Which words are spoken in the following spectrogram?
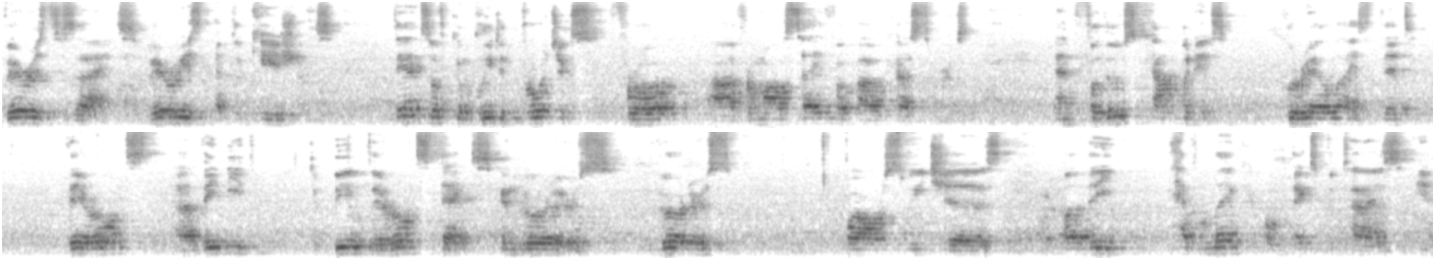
various designs, various applications, tens of completed projects for, uh, from our side for our customers. And for those companies who realize that their own, uh, they need to build their own stacks, converters, inverters, power switches, but they have lack of expertise in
